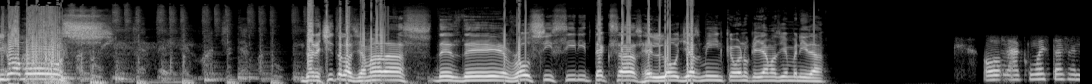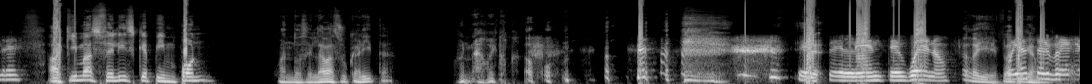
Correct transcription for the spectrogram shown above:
Continuamos. Derechito las llamadas desde Rosie City, Texas. Hello, Jasmine. Qué bueno que llamas. Bienvenida. Hola, ¿cómo estás, Andrés? Aquí más feliz que Pimpón cuando se lava su carita con agua y con jabón. Excelente. Bueno, Oye, voy a ser breve.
